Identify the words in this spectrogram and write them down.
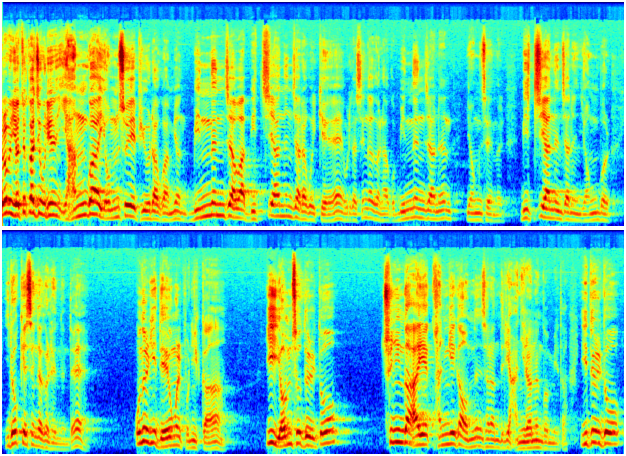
여러분 여태까지 우리는 양과 염소의 비유라고 하면 믿는 자와 믿지 않는 자라고 이렇게 우리가 생각을 하고 믿는 자는 영생을 믿지 않는 자는 영벌 이렇게 생각을 했는데 오늘 이 내용을 보니까 이 염소들도 주님과 아예 관계가 없는 사람들이 아니라는 겁니다. 이들도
